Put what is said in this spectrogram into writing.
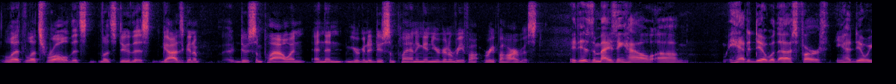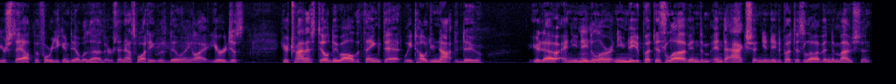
let let's roll. Let's let's do this. God's gonna do some plowing, and then you're gonna do some planting, and you're gonna reap a, reap a harvest." It is amazing how um, he had to deal with us first. You had to deal with yourself before you can deal with others, and that's what he was doing. Like you're just you're trying to still do all the things that we told you not to do, you know, and you need to learn. You need to put this love into into action. You need to put this love into motion,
